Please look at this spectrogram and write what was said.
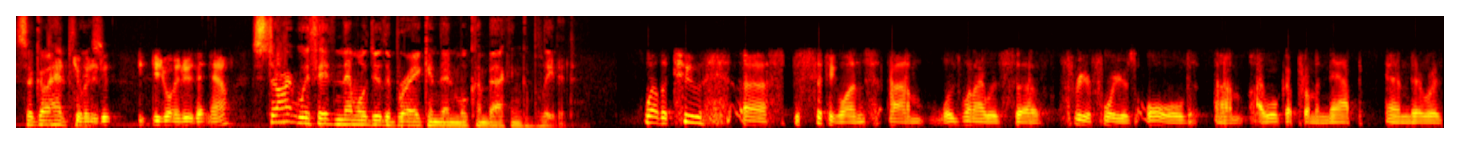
So go ahead, please. Do, did you want me to do that now? Start with it, and then we'll do the break, and then we'll come back and complete it. Well, the two uh, specific ones um, was when I was uh, three or four years old. Um, I woke up from a nap, and there was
